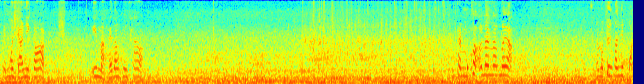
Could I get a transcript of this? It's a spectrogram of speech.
เจ็บหมดแก้วนี้ก็อิ่มอะไม่ต้องกินข้าวอะไข่มุกเขาอร่อยมากเลยอะเรามากินกันดีกว่า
